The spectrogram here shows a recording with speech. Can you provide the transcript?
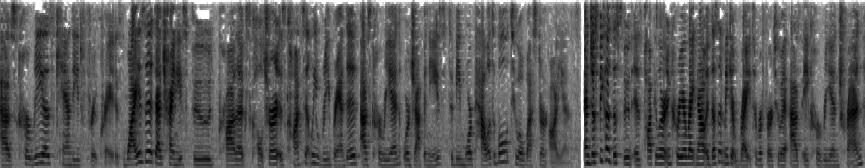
as Korea's candied fruit craze. Why is it that Chinese food, products, culture is constantly rebranded as Korean or Japanese to be more palatable to a Western audience? And just because this food is popular in Korea right now, it doesn't make it right to refer to it as a Korean trend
